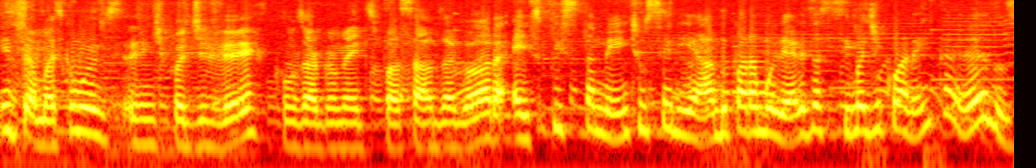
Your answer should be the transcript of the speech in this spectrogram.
Então, mas como a gente pode ver com os argumentos passados agora, é explicitamente um seriado para mulheres acima de 40 anos.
